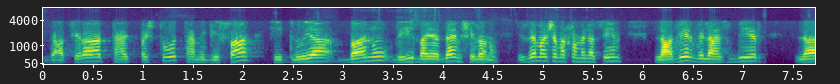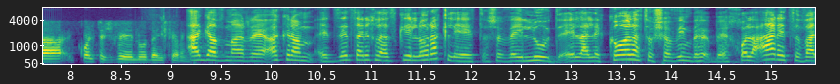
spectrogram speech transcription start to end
ועצירת ההתפשטות, המגיפה, היא תלויה בנו והיא בידיים שלנו. וזה מה שאנחנו מנסים להעביר ולהסביר לכל תושבי לוד היקרים. אגב, מר אכרם, את זה צריך להזכיר לא רק לתושבי לוד, אלא לכל התושבים בכל הארץ, אבל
